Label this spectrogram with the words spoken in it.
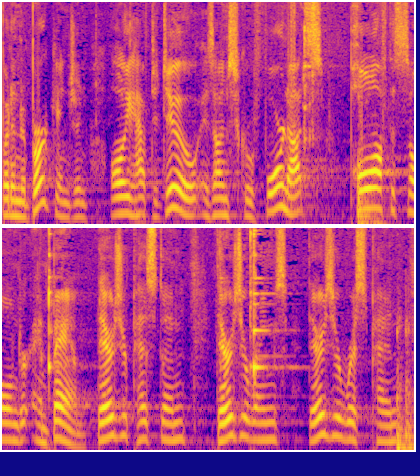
But in a Bourke engine, all you have to do is unscrew four nuts, pull off the cylinder, and bam, there's your piston, there's your rings, there's your wrist pin.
